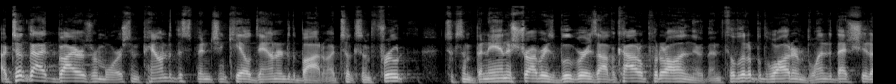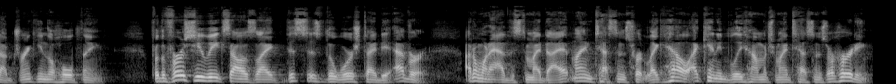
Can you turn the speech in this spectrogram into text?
I took that buyer's remorse and pounded the spinach and kale down into the bottom. I took some fruit, took some bananas, strawberries, blueberries, avocado, put it all in there, then filled it up with water and blended that shit up, drinking the whole thing. For the first few weeks, I was like, this is the worst idea ever. I don't want to add this to my diet. My intestines hurt like hell. I can't even believe how much my intestines are hurting.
